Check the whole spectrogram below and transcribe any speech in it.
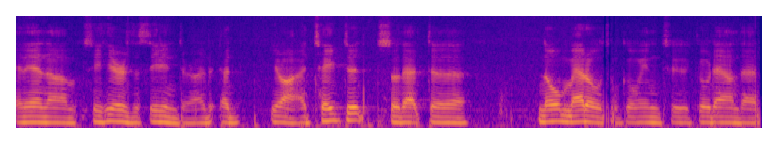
and then um, see here is the cylinder. I, I, you know, I taped it so that uh, no metals will go into go down that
